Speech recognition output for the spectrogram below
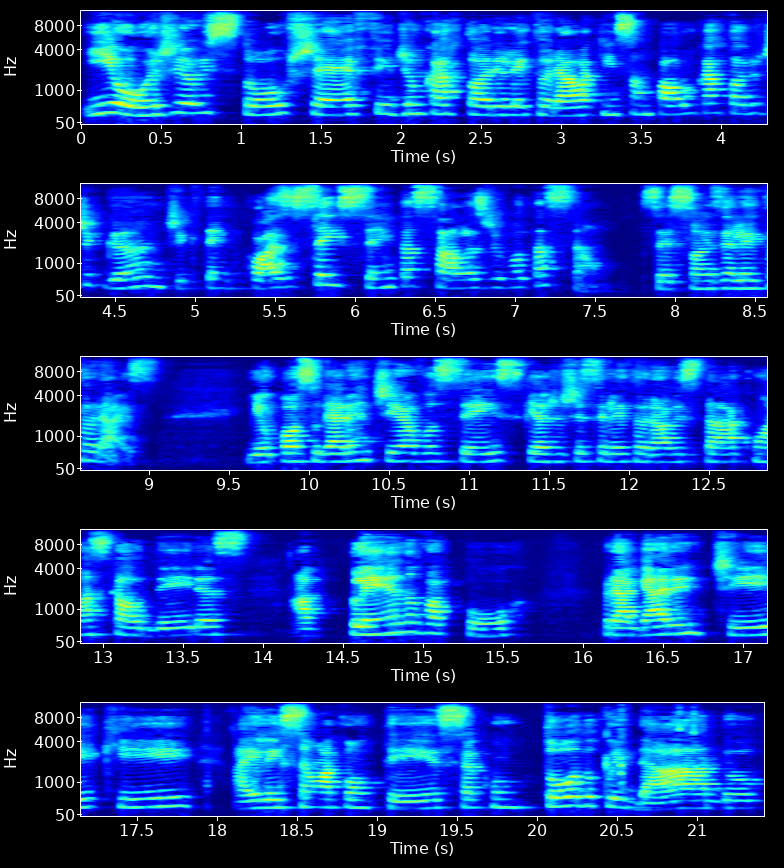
E hoje eu estou chefe de um cartório eleitoral aqui em São Paulo, um cartório gigante, que tem quase 600 salas de votação, sessões eleitorais. E eu posso garantir a vocês que a Justiça Eleitoral está com as caldeiras a pleno vapor para garantir que a eleição aconteça com todo cuidado,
